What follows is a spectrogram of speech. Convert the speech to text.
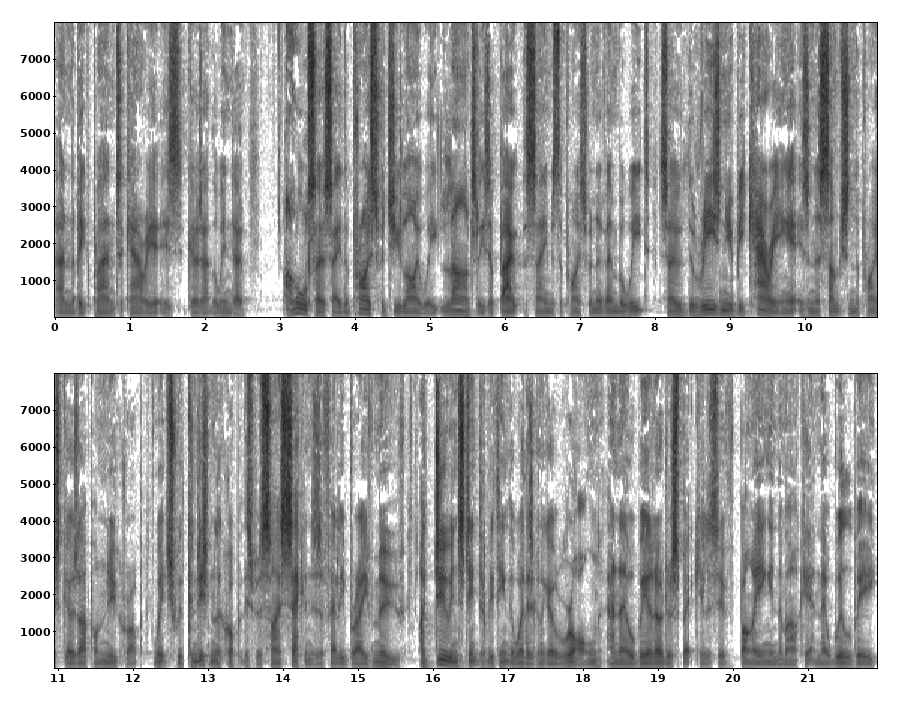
and the big plan to carry it is goes out the window. I'll also say the price for July wheat largely is about the same as the price for November wheat. So the reason you'd be carrying it is an assumption the price goes up on new crop, which with condition of the crop at this precise second is a fairly brave move. I do instinctively think the weather's going to go wrong and there will be a load of speculative buying in the market and there will be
